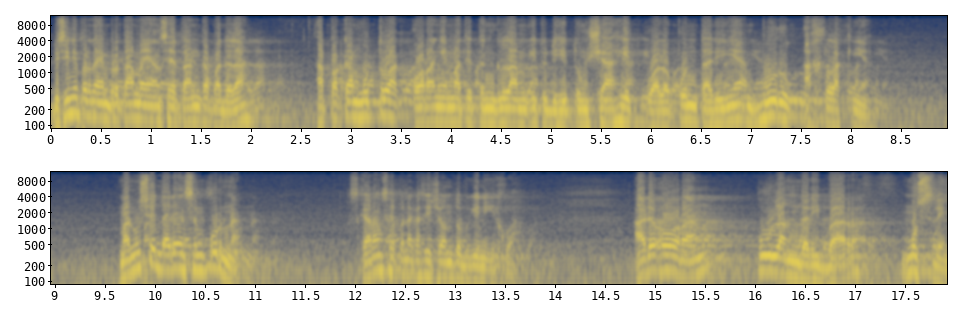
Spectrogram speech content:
Di sini pertanyaan pertama yang saya tangkap adalah apakah mutlak orang yang mati tenggelam itu dihitung syahid walaupun tadinya buruk akhlaknya? Manusia ada yang sempurna. Sekarang saya pernah kasih contoh begini ikhwah. Ada orang pulang dari bar muslim,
